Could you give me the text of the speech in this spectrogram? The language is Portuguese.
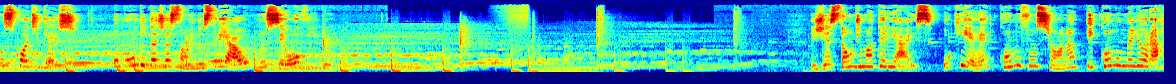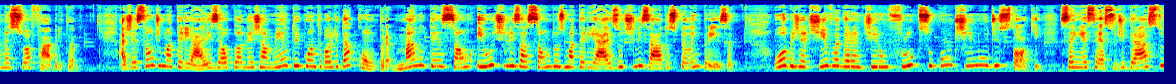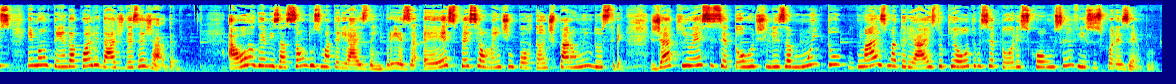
Somos Podcast o mundo da gestão industrial no seu ouvido. Gestão de materiais: o que é, como funciona e como melhorar na sua fábrica. A gestão de materiais é o planejamento e controle da compra, manutenção e utilização dos materiais utilizados pela empresa. O objetivo é garantir um fluxo contínuo de estoque, sem excesso de gastos e mantendo a qualidade desejada. A organização dos materiais da empresa é especialmente importante para uma indústria, já que esse setor utiliza muito mais materiais do que outros setores, como serviços, por exemplo.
